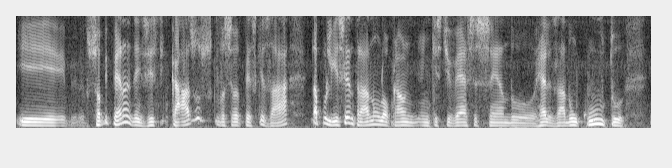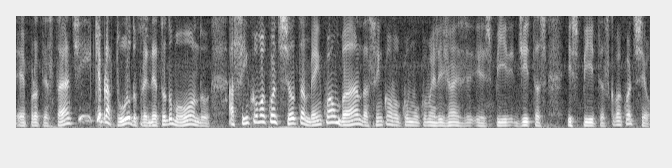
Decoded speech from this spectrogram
E sob pena, existem casos que você vai pesquisar da polícia entrar num local em, que estivesse sendo realizado um culto eh, protestante e quebrar tudo, prender todo mundo. Assim como aconteceu também com a Umbanda, assim como, como, como religiões espí ditas espíritas, como aconteceu.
